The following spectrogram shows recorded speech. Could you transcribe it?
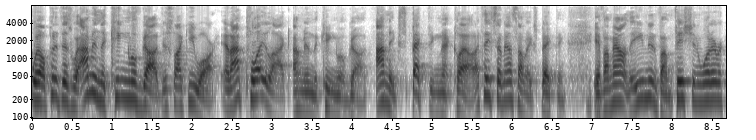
well, put it this way I'm in the kingdom of God, just like you are. And I play like I'm in the kingdom of God. I'm expecting that cloud. I tell you something else I'm expecting. If I'm out in the evening, if I'm fishing, whatever,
